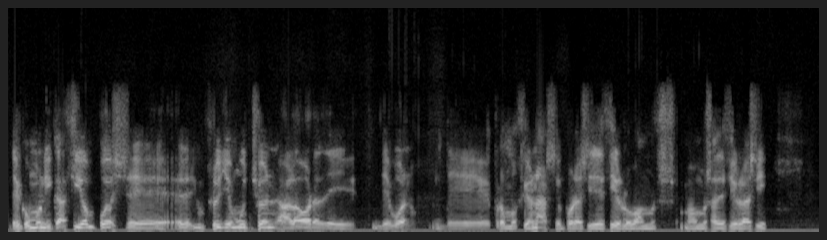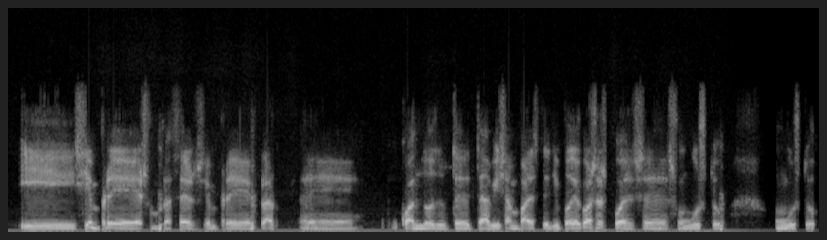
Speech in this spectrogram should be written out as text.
de comunicación, pues eh, influye mucho a la hora de, de, bueno, de promocionarse, por así decirlo, vamos, vamos a decirlo así. Y siempre es un placer, siempre, claro, eh, cuando te, te avisan para este tipo de cosas, pues es un gusto, un gusto.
